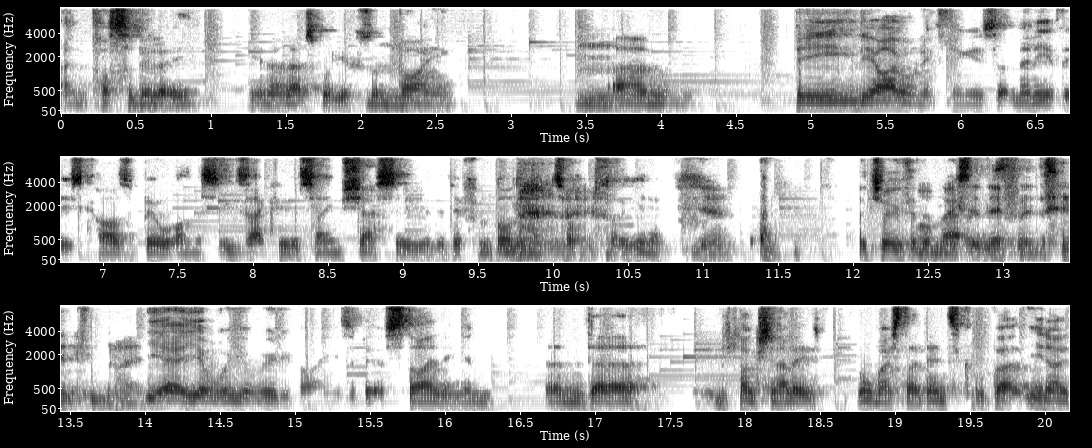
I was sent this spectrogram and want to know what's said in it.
and possibility. You know, that's what you're sort of mm. buying. Mm. Um, the the ironic thing is that many of these cars are built on this exactly the same chassis with a different body on top. So you know, yeah. the truth of what the matter makes a difference. right. Yeah, yeah. What you're really buying is a bit of styling and and uh, the functionality is almost identical. But you know,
